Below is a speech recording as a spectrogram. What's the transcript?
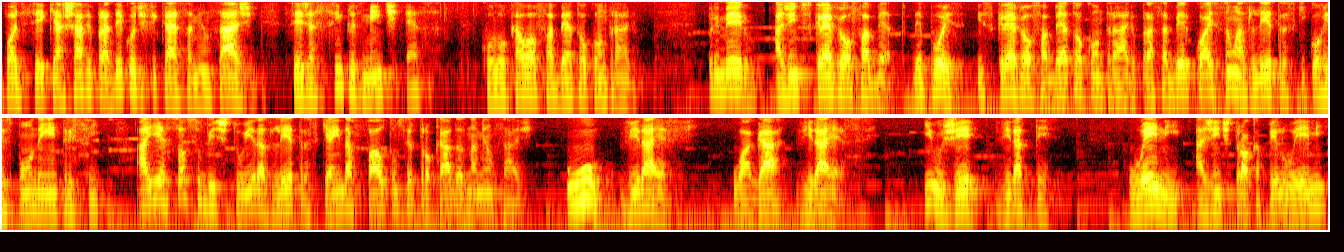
pode ser que a chave para decodificar essa mensagem seja simplesmente essa: colocar o alfabeto ao contrário. Primeiro, a gente escreve o alfabeto. Depois, escreve o alfabeto ao contrário para saber quais são as letras que correspondem entre si. Aí é só substituir as letras que ainda faltam ser trocadas na mensagem. O U vira F, o H vira S e o G vira T. O N a gente troca pelo M,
